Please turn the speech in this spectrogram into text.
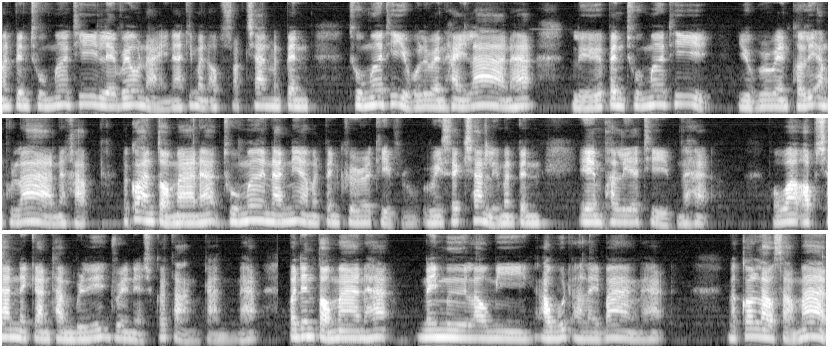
มันเป็น tumor ที่ level ไหนนะที่มัน obstruction มันเป็น tumor ที่อยู่บริเวณไฮล่านะฮะหรือเป็น tumor ที่อยู่บริเวณ periampula นะครับแล้วก็อันต่อมานะฮะ tumor นั้นเนี่ยมันเป็น curative resection หรือมันเป็น aim palliative นะฮะ เพราะว่าออปชันในการทำ biliary drainage ก็ต่างกันนะฮะ ประเด็นต่อมานะฮะ ในมือเรามีอาวุธอะไรบ้างนะฮะ แล้วก็เราสามารถ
